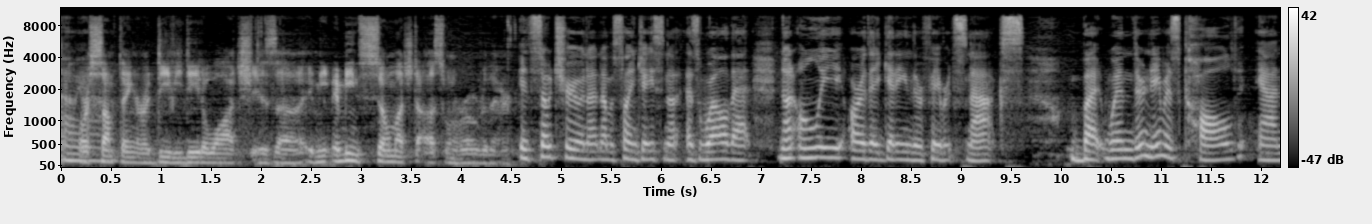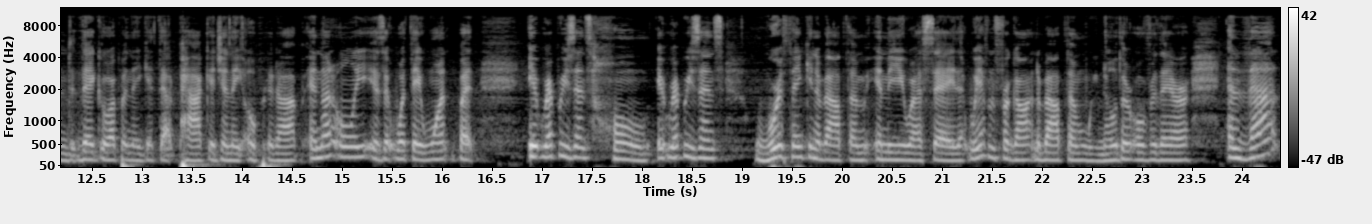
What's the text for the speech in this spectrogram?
oh, yeah. or something or a DVD to watch, is uh, it, mean, it, means so much to us when we're over there. It's so true, and I, I was telling Jason as well that not only are they getting their favorite snacks. But when their name is called and they go up and they get that package and they open it up, and not only is it what they want, but it represents home. It represents we're thinking about them in the USA, that we haven't forgotten about them. We know they're over there. And that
